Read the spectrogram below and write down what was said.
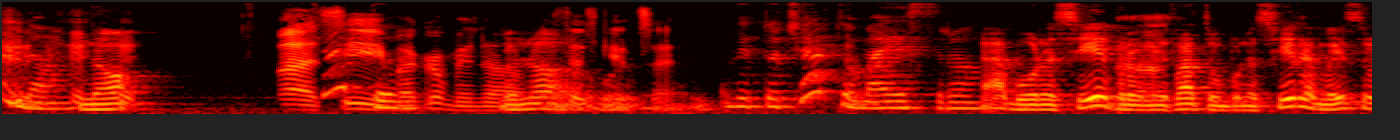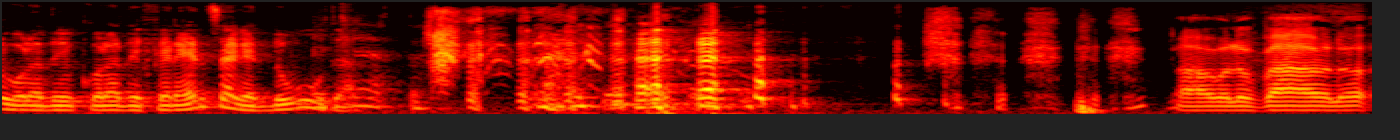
Come no? No. Ma sì, Certo. ma come no? No, Non no. stai scherzando? Ho detto certo maestro. Ah, buonasera, però mi hai fatto buonasera maestro con la, de- con la deferenza che è Eh, dovuta. certo. Paolo, Paolo,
